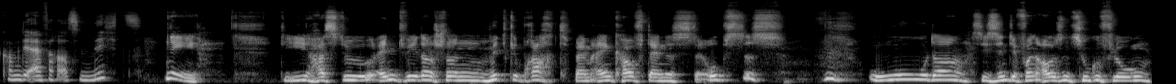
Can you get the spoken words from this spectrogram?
Kommen die einfach aus dem Nichts? Nee, die hast du entweder schon mitgebracht beim Einkauf deines Obstes oder sie sind dir von außen zugeflogen,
